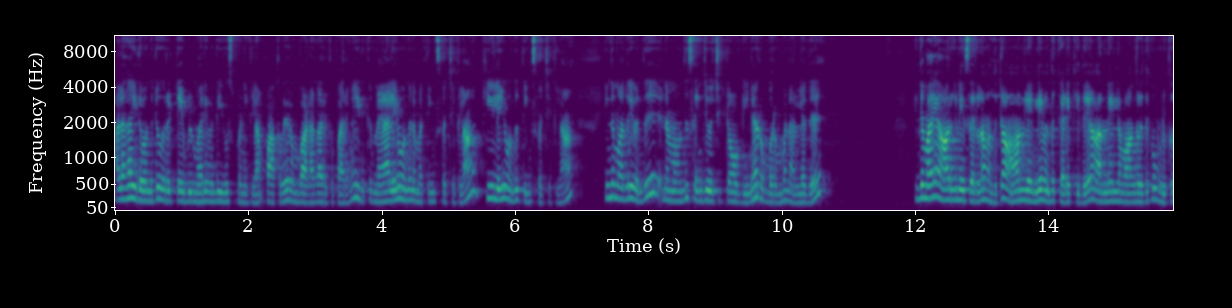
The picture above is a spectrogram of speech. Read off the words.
அழகாக இதை வந்துட்டு ஒரு டேபிள் மாதிரி வந்து யூஸ் பண்ணிக்கலாம். பார்க்கவே ரொம்ப அழகாக இருக்குது பாருங்கள் இதுக்கு மேலேயும் வந்து நம்ம திங்ஸ் வச்சுக்கலாம். கீழேயும் வந்து திங்ஸ் வச்சுக்கலாம். இந்த மாதிரி வந்து நம்ம வந்து செஞ்சு வச்சுக்கிட்டோம் அப்படின்னா ரொம்ப ரொம்ப நல்லது. இந்த மாதிரி ஆர்கனைசர்லாம் வந்துட்டு ஆன்லைன்லேயே வந்து கிடைக்கிது. ஆன்லைனில் வாங்குறதுக்கு உங்களுக்கு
